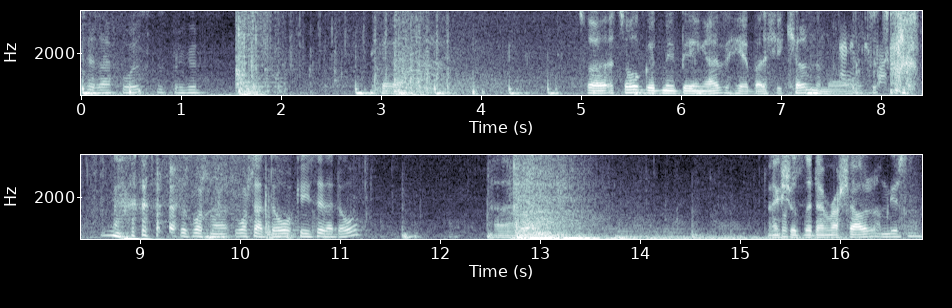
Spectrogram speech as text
Two left, boys. That's pretty good. Okay. So it's all good me being over here, but if you're killing them all, it's, it's Just watch my, watch that door. Can you see that door? uh, yeah. Make sure they don't rush out. Of it, I'm guessing.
